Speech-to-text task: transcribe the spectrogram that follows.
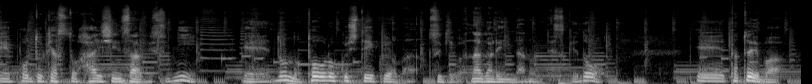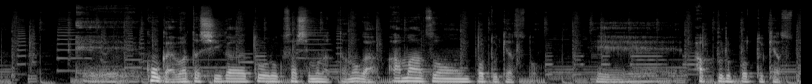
えー、ポッドキャスト配信サービスに、えー、どんどん登録していくような次は流れになるんですけど、えー、例えば、えー、今回私が登録させてもらったのが Amazon Podcast、えー、Apple Podcast、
